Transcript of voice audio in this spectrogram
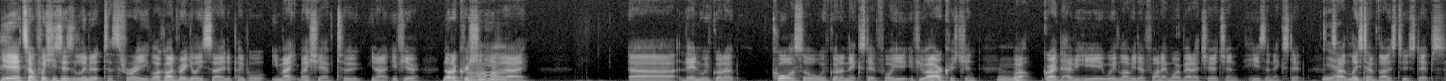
Yeah, it's helpful. She says limit it to three. Like I'd regularly say to people, you make make sure you have two. You know, if you're not a Christian here Oh. today, uh, then we've got a course or we've got a next step for you. If you are a Christian, Hmm. well, great to have you here. We'd love you to find out more about our church, and here's the next step. Yeah. So at least have those two steps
